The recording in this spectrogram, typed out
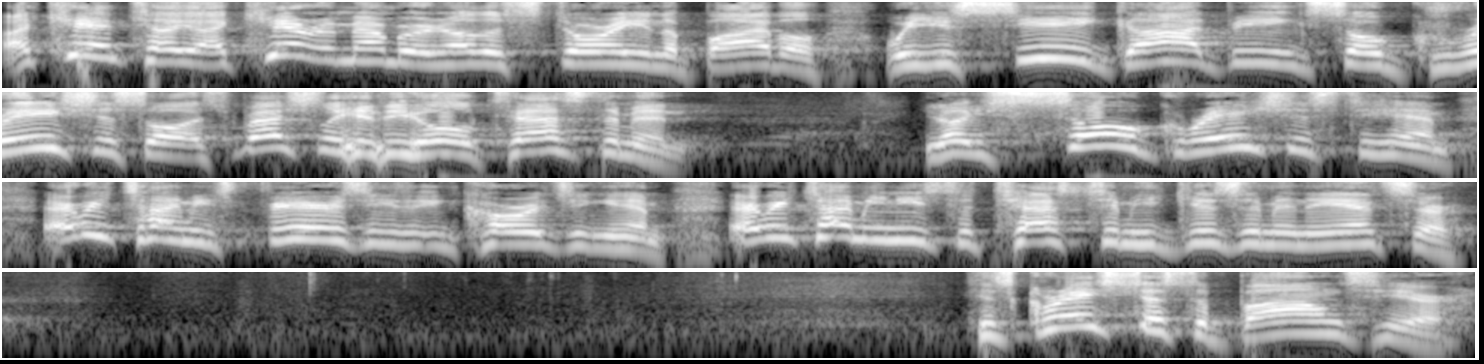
I can't tell you, I can't remember another story in the Bible where you see God being so gracious, especially in the Old Testament. You know, he's so gracious to him. Every time he fears, he's encouraging him. Every time he needs to test him, he gives him an answer. His grace just abounds here.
